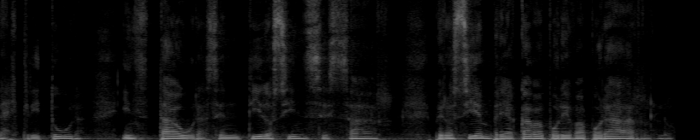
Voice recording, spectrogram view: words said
La escritura instaura sentido sin cesar, pero siempre acaba por evaporarlo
